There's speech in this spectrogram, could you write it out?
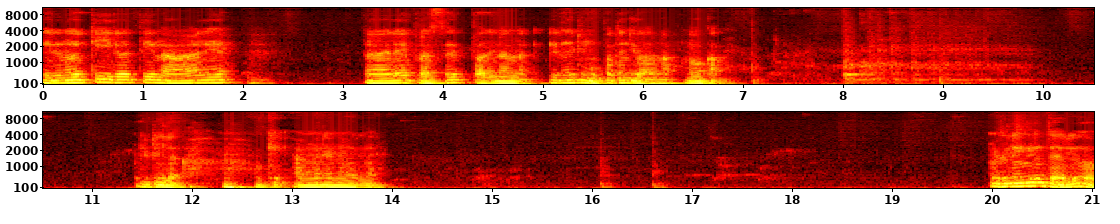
ഇരുന്നൂറ്റി ഇരുപത്തി നാല് നാല് പ്ലസ് പതിനൊന്ന്. ഇരുന്നൂറ്റി മുപ്പത്തഞ്ച് വരണം. നോക്കാം. കിട്ടിയില്ല. ഓക്കെ അങ്ങനെയാണ് വരുന്നത്. അതിലെങ്കിലും തരുമോ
